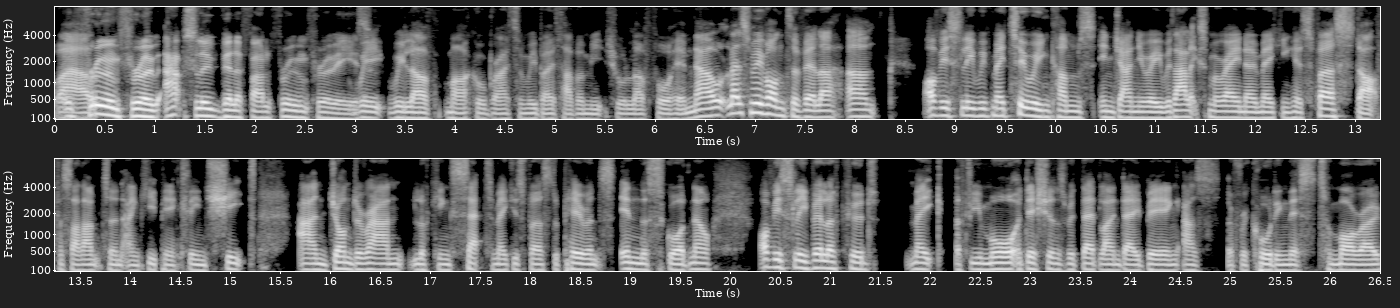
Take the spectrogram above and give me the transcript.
Wow. Through and through, absolute Villa fan through and through. He is. We we love Marc Albrighton. We both have a mutual love for him. Now let's move on to Villa. Um, obviously we've made two incomes in January with Alex Moreno making his first start for Southampton and keeping a clean sheet, and Jhon Durán looking set to make his first appearance in the squad. Now, obviously Villa could make a few more additions with deadline day being as of recording this tomorrow.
